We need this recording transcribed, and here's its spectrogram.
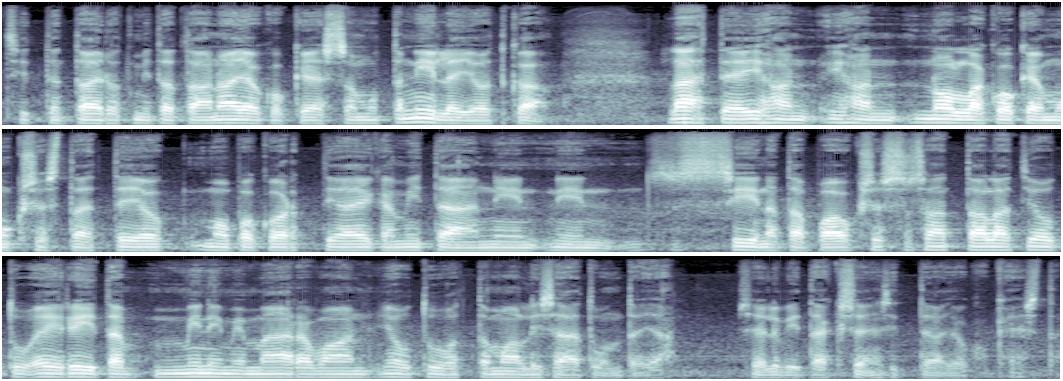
sitten taidot mitataan ajokokeessa, mutta niille, jotka lähtee ihan, ihan nollakokemuksesta, että ei ole mopokorttia eikä mitään, niin, niin siinä tapauksessa saattaa olla, että joutuu, ei riitä minimimäärä, vaan joutuu ottamaan lisää tunteja selvitäkseen sitten ajokokeesta.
